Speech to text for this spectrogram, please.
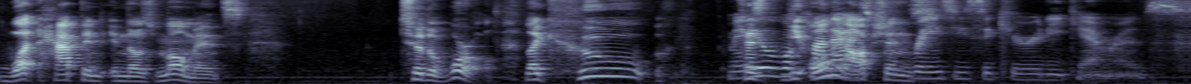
what happened in those moments to the world? Like who? maybe Wakanda the only options- crazy security cameras.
